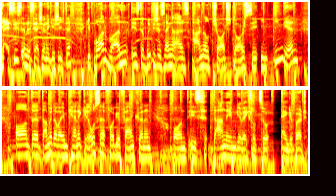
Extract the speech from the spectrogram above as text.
Ja, es ist eine sehr schöne Geschichte. Geboren worden ist der britische Sänger als Arnold George Dorsey in Indien und äh, damit aber eben keine großen Erfolge feiern können und ist dann eben gewechselt zu Engelbert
